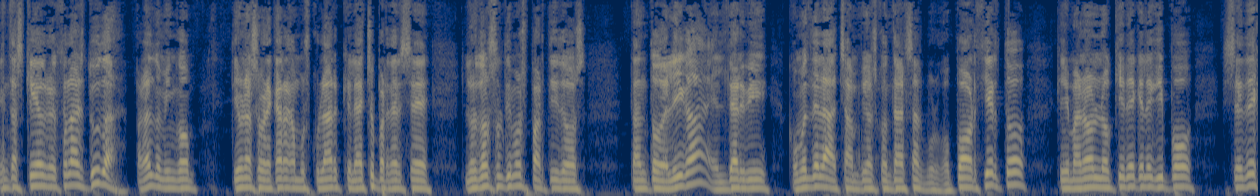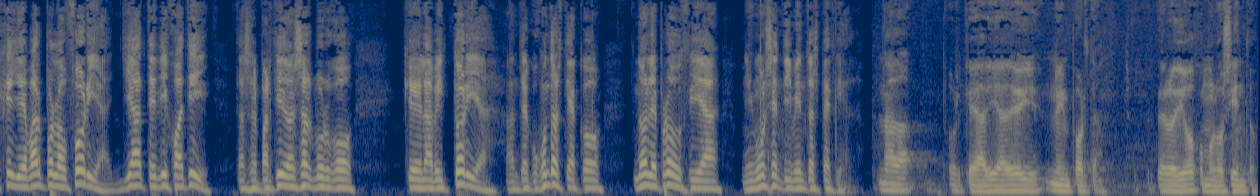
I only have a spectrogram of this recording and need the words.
mientras que Odriozola es duda para el domingo. Tiene una sobrecarga muscular que le ha hecho perderse los dos últimos partidos, tanto de Liga, el Derby, como el de la Champions contra el Salzburgo. Por cierto, que Manuel no quiere que el equipo se deje llevar por la euforia. Ya te dijo a ti, tras el partido en Salzburgo, que la victoria ante el conjunto austriaco no le producía ningún sentimiento especial. Nada, porque a día de hoy no importa. Te lo digo como lo siento.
